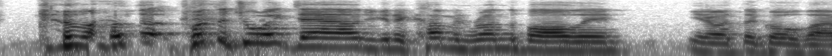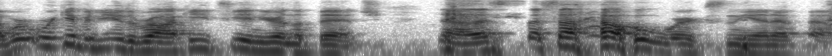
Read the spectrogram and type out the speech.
Come on. put the put the joint down. You're gonna come and run the ball in. You know, at the goal line. We're, we're giving you the rock, Etienne. You're on the bench. No, that's that's not how it works in the NFL.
